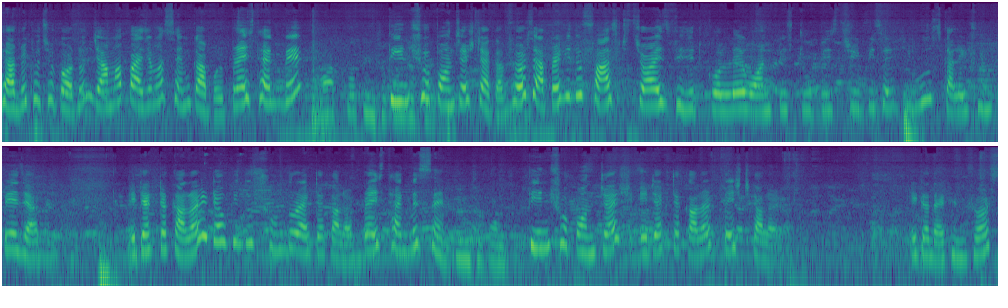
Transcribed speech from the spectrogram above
ফ্যাব্রিক হচ্ছে কটন জামা পায়জামা সেম কাপড় প্রাইস থাকবে তিনশো পঞ্চাশ টাকা। ভিউয়ার্স আপনারা কিন্তু ফার্স্ট চয়েস ভিজিট করলে one piece two piece three পিসের হিউজ কালেকশন পেয়ে যাবেন। এটা একটা কালার এটাও কিন্তু সুন্দর একটা কালার প্রাইস থাকবে সেম তিনশো পঞ্চাশ। এটা একটা কালার পেস্ট কালার এটা দেখেন শর্টস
